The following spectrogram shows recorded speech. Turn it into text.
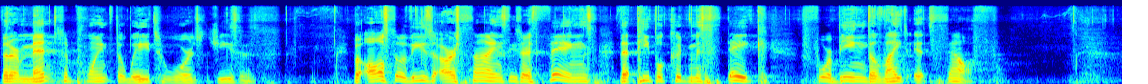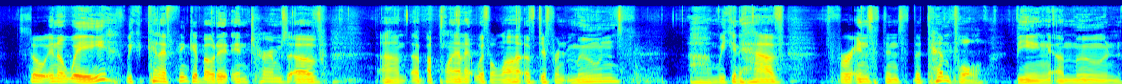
that are meant to point the way towards Jesus. But also, these are signs, these are things that people could mistake for being the light itself. So, in a way, we could kind of think about it in terms of um, a, planet with a lot of different moons. Um, we can have, for instance, the temple being a moon,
